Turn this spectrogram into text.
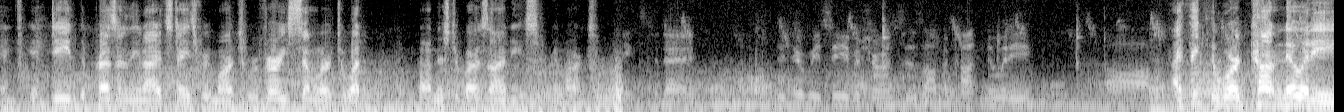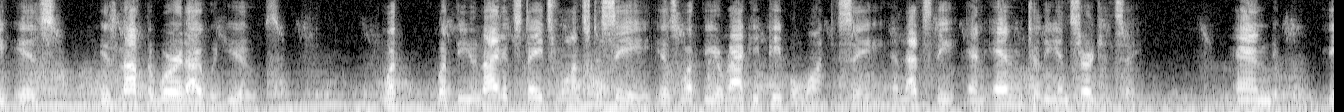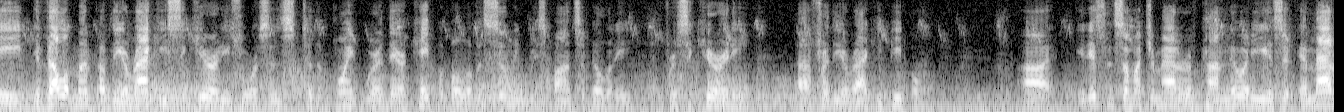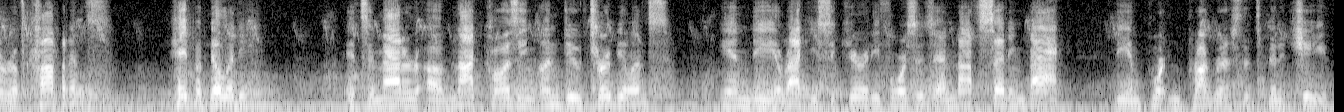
And indeed, the President of the United States remarks were very similar to what uh, Mr. Barzani's remarks were. Today, did you receive assurances on the continuity? I think the word continuity is is not the word I would use. What what the United States wants to see is what the Iraqi people want to see, and that's the an end to the insurgency and the development of the Iraqi security forces to the point where they're capable of assuming responsibility for security uh, for the Iraqi people. Uh, it isn't so much a matter of continuity, it's a matter of competence, capability. It's a matter of not causing undue turbulence in the Iraqi security forces and not setting back the important progress that's been achieved.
